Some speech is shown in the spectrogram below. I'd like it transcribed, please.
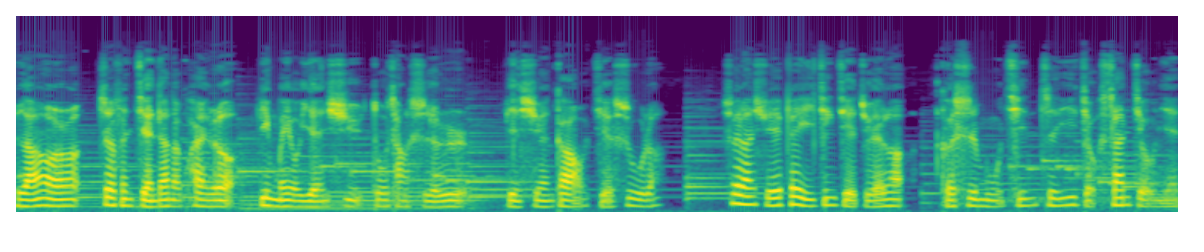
然而，这份简单的快乐并没有延续多长时日，便宣告结束了。虽然学费已经解决了，可是母亲自1939年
